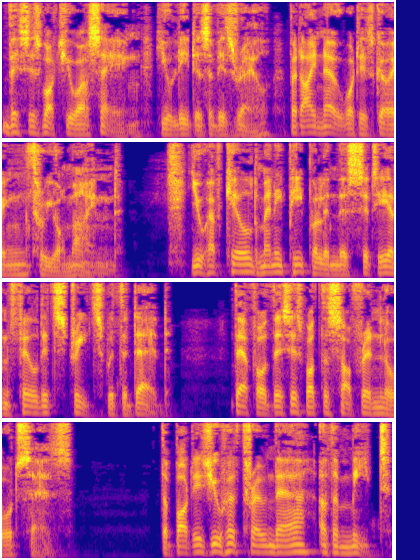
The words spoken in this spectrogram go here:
This is what you are saying, you leaders of Israel, but I know what is going through your mind. You have killed many people in this city and filled its streets with the dead. Therefore this is what the sovereign Lord says. The bodies you have thrown there are the meat,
